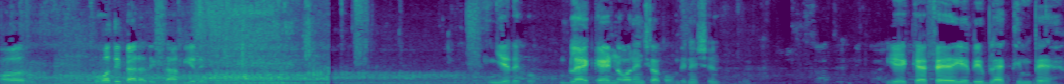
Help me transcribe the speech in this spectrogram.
और बहुत ही प्यारा दिखता है। आप ये देखो। ये देखो ब्लैक एंड ऑरेंज का कॉम्बिनेशन ये कैफ़े है, ये भी ब्लैक थीम पे है।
